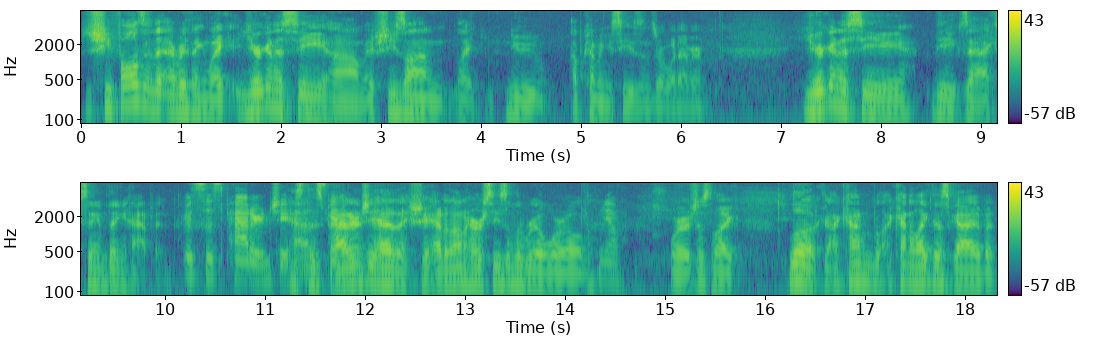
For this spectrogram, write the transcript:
she falls into everything like you're going to see um if she's on like new upcoming seasons or whatever. You're going to see the exact same thing happen. It's this pattern she It's has. this yeah. pattern she had she had it on her season of the real world Yeah. where it's just like look, I kind of I kind of like this guy but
